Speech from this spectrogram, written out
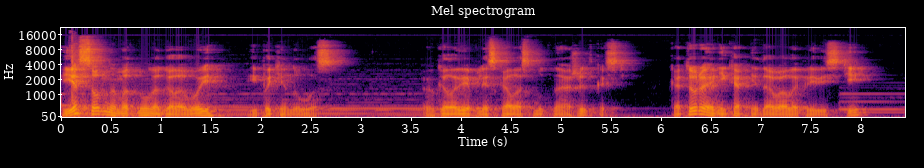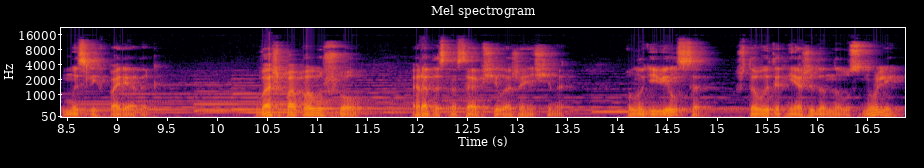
Я сонно мотнула головой и потянулась. В голове плескала смутная жидкость, которая никак не давала привести мысли в порядок. «Ваш папа ушел», — радостно сообщила женщина. Он удивился, что вы так неожиданно уснули,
